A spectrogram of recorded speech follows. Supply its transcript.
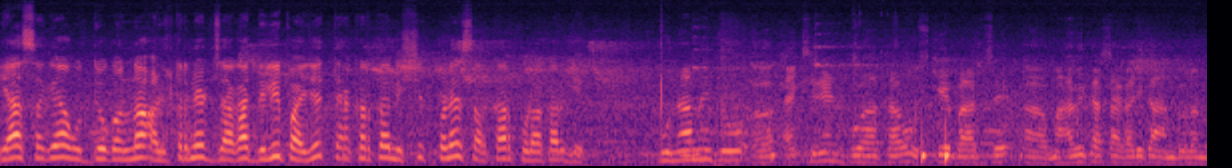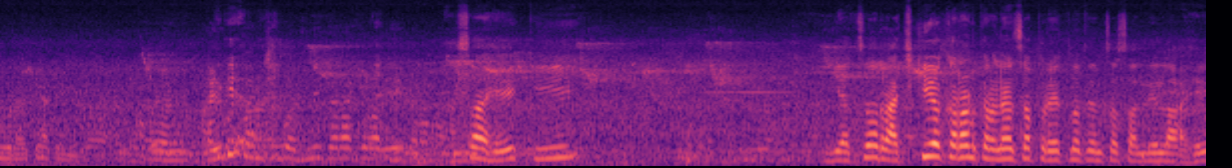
या सगळ्या उद्योगांना अल्टरनेट जागा दिली पाहिजे. त्याकरता निश्चितपणे सरकार पुढाकार घेईल. पूना में जो एक्सीडेंट हुआ था उसके बाद से महाविकास आघाड़ी का आंदोलन हो रहा है क्या कहेंगे? असं आहे की याचं राजकीयकरण करण्याचा प्रयत्न त्यांचा चाललेला आहे.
